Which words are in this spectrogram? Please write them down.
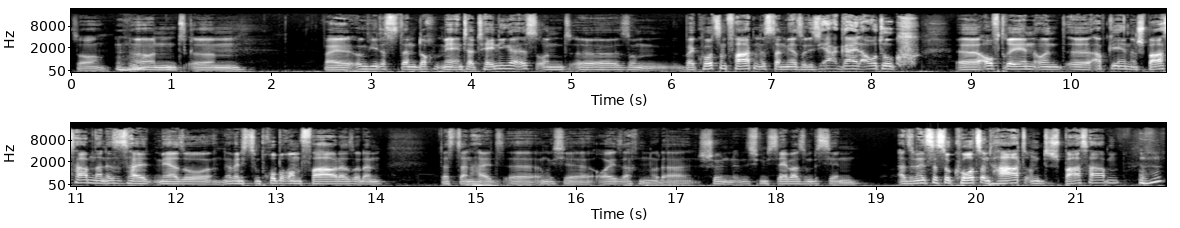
So. Mhm. Ne? Und ähm, weil irgendwie das dann doch mehr entertainiger ist und äh, so bei kurzen Fahrten ist dann mehr so dieses, ja geil, Auto, äh, aufdrehen und äh, abgehen und Spaß haben, dann ist es halt mehr so, ne, wenn ich zum Proberaum fahre oder so, dann dass dann halt äh, irgendwelche Eu-Sachen oder schön, dass ich mich selber so ein bisschen, also dann ist das so kurz und hart und Spaß haben Mhm.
